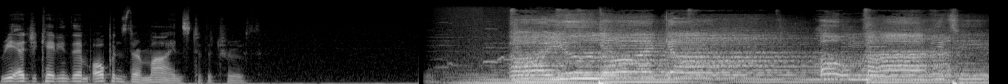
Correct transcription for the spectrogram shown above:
Re-educating them opens their minds to the truth. Are you Lord God Almighty?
